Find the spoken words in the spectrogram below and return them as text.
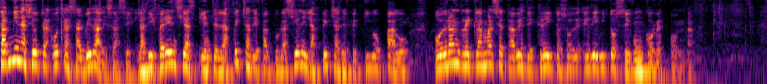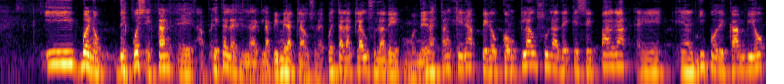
También hace otra, otras salvedades, hace. Las diferencias entre las fechas de facturación y las fechas de efectivo pago podrán reclamarse a través de créditos o de débitos según correspondan. Y bueno, después están, eh, esta es la, primera cláusula, después está la cláusula de moneda extranjera, pero con cláusula de que se paga eh, el tipo de cambio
